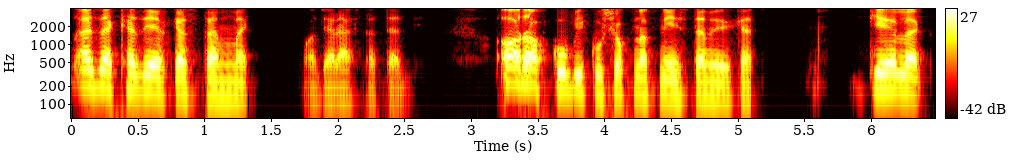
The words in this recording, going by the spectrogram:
Ezekhez érkeztem meg, magyarázta Teddy. Arab kubikusoknak néztem őket. Kérlek,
